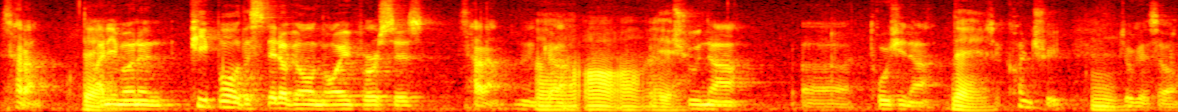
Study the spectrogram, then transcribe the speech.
사람 네. 아니면은 People of the State of Illinois versus 사람. 그러니까 어, 어, 어, 예. 주나 어, 도시나 네. 이제 country 음. 쪽에서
